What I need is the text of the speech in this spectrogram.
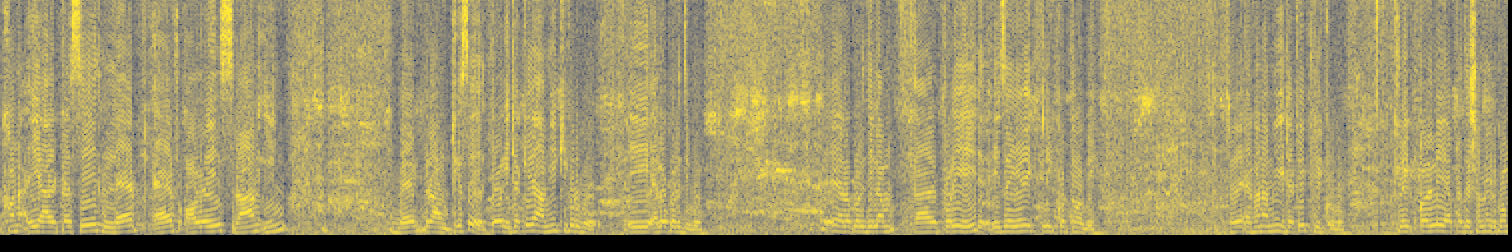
এখন এই আরেকটা আছে left app always run in background ঠিক আছে? তো এটাকে আমি কি করব? এই অ্যালাউ করে দিব। অ্যালাউ করে দিলাম। তারপরে এই জায়গায় ক্লিক করতে হবে। এখন আমি এটাকে ক্লিক করব। ক্লিক করলে আপনাদের সামনে এরকম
